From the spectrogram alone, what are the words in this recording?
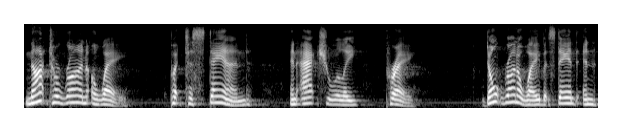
not to run away, but to stand and actually pray. Don't run away, but stand and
